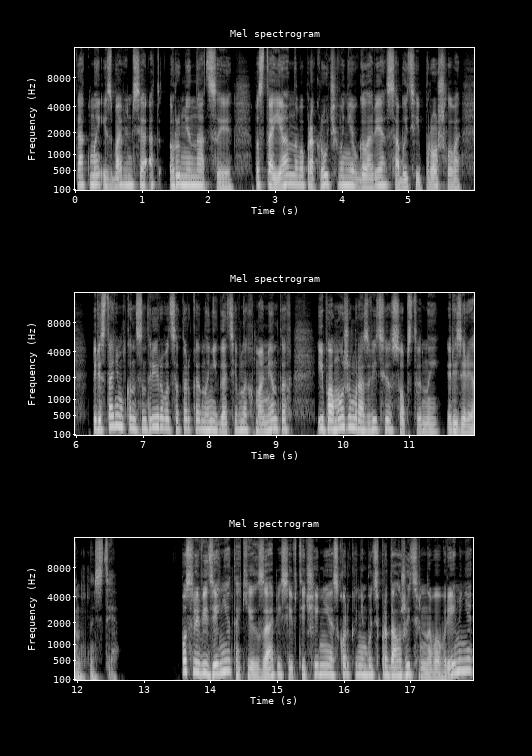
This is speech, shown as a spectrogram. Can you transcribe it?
Так мы избавимся от руминации, постоянного прокручивания в голове событий прошлого, перестанем концентрироваться только на негативных моментах и поможем развитию собственной резилентности. После ведения таких записей в течение сколько-нибудь продолжительного времени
